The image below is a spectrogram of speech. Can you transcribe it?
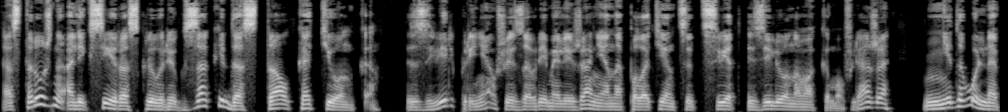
Осторожно Алексей раскрыл рюкзак и достал котенка. Зверь, принявший за время лежания на полотенце цвет зеленого камуфляжа, недовольно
